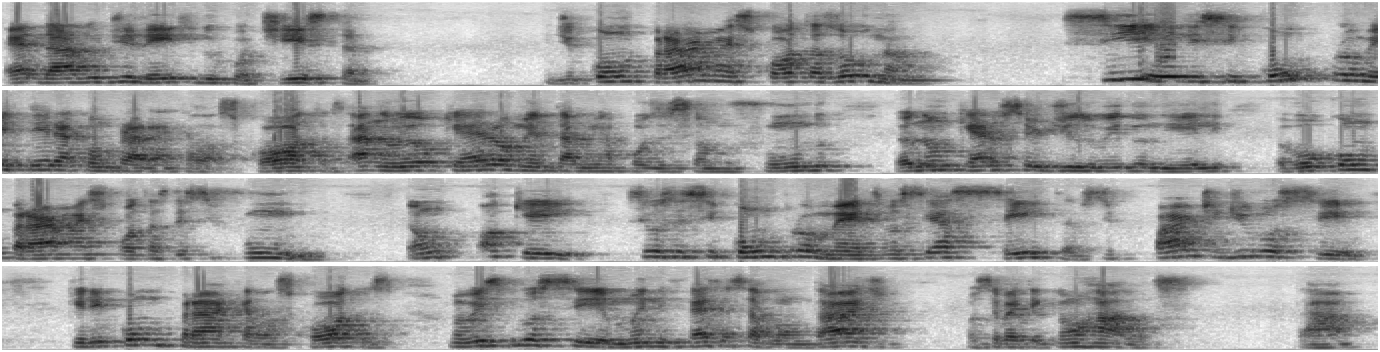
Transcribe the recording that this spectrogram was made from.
é dado o direito do cotista de comprar mais cotas ou não. Se ele se comprometer a comprar aquelas cotas, ah, não, eu quero aumentar minha posição no fundo, eu não quero ser diluído nele, eu vou comprar mais cotas desse fundo. Então, ok. Se você se compromete, se você aceita, se parte de você querer comprar aquelas cotas, uma vez que você manifesta essa vontade, você vai ter que honrá-las, tá?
